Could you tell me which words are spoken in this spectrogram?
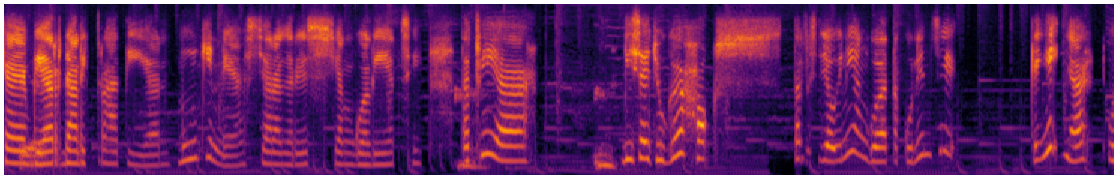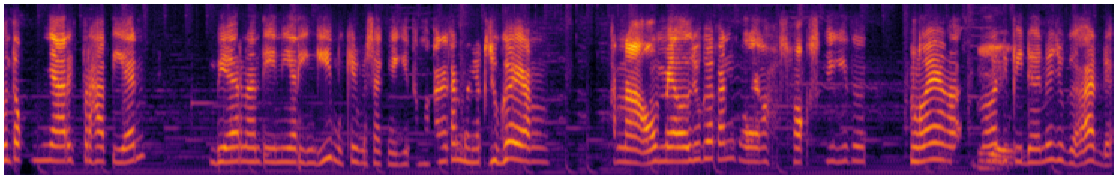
Kayak Iya. biar narik perhatian, mungkin ya secara garis yang gue lihat sih. Tapi ya bisa juga hoax. Tapi sejauh ini yang gue tekunin sih, kayaknya ya untuk menarik perhatian biar nanti ini tinggi mungkin bisa kayak gitu makanya kan banyak juga yang kena omel juga kan kalau yang hoax hoax kayak gitu malah yang malah Iya. dipidana juga ada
